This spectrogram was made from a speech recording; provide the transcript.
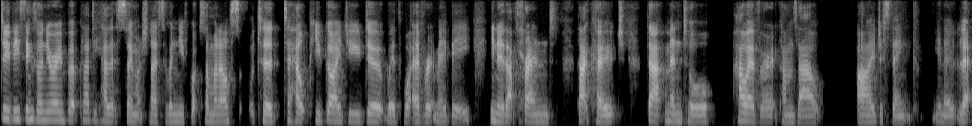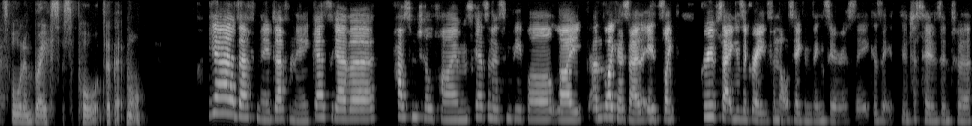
do these things on your own, but bloody hell, it's so much nicer when you've got someone else to to help you guide you, do it with whatever it may be. You know, that Yeah. friend, that coach, that mentor, however it comes out. I just think, you know, let's all embrace support a bit more. Yeah, definitely, definitely. Get together, have some chill times, get to know some people. Like, and like I said, it's like group settings are great for not taking things seriously because it, it just turns into a,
